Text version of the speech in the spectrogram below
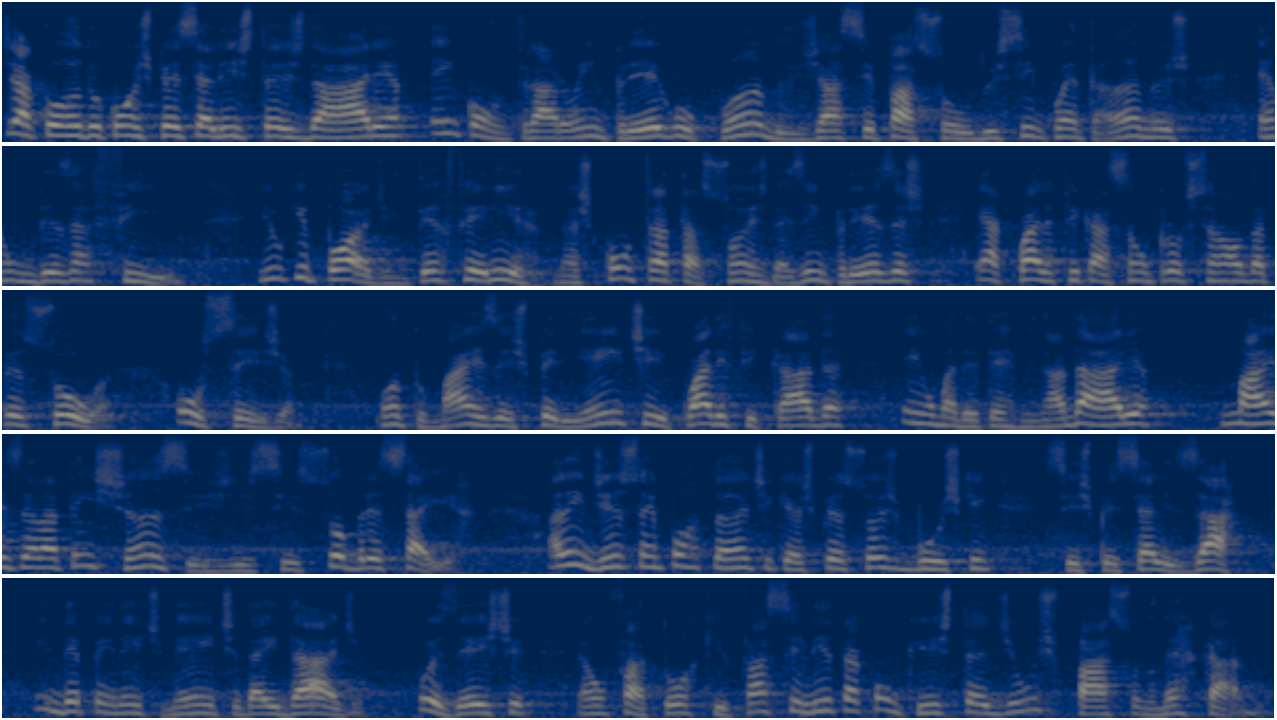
De acordo com especialistas da área, encontrar um emprego quando já se passou dos 50 anos é um desafio. E o que pode interferir nas contratações das empresas é a qualificação profissional da pessoa, ou seja, quanto mais experiente e qualificada em uma determinada área, mais ela tem chances de se sobressair. Além disso, é importante que as pessoas busquem se especializar, independentemente da idade pois este é um fator que facilita a conquista de um espaço no mercado.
